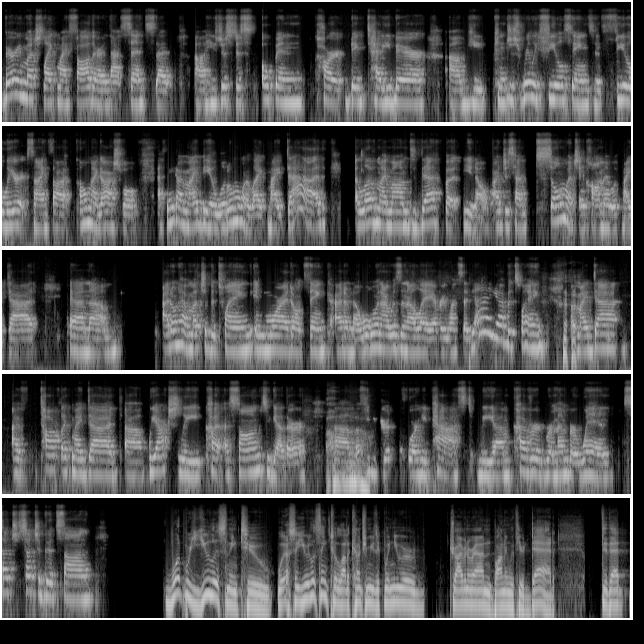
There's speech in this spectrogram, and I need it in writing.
very much like my father in that sense that uh, he's just this open heart big teddy bear. Um, he can just really feel things and feel lyrics. And i thought oh my gosh well i think i might be a little more like my dad I love my mom to death, but you know, I just have so much in common with my dad. And um, I don't have much of a twang anymore, I don't think. I don't know. Well, when I was in LA, everyone said, Yeah, you have a twang. But my dad, I've talked like my dad. Uh, we actually cut a song together Oh, um, wow. a few years before he passed. We um, covered "Remember When," such such a good song. what were you listening to? So you were listening to a lot of country music when you were driving around and bonding with your dad. Did that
